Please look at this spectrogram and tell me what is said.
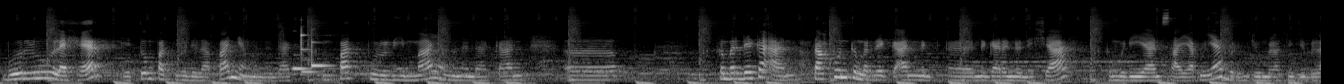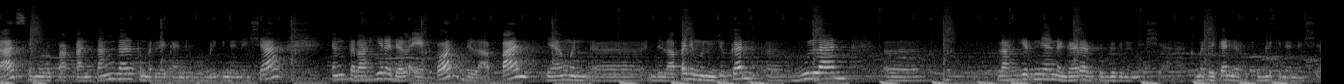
bulu leher yaitu 48 yang menandakan 45 yang menandakan kemerdekaan, tahun kemerdekaan eh, negara Indonesia, kemudian sayapnya berjumlah 17 yang merupakan tanggal kemerdekaan Republik Indonesia. Yang terakhir adalah ekor 8 yang men, 8 eh, yang menunjukkan eh, bulan lahirnya negara Republik Indonesia, kemerdekaan Republik Indonesia.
